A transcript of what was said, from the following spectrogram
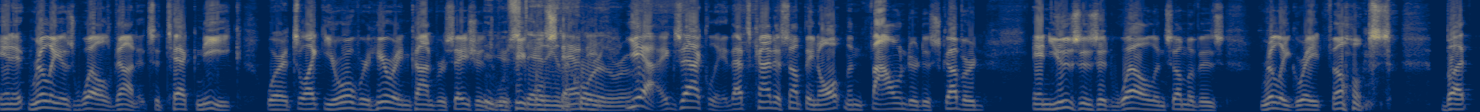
And it really is well done. It's a technique where it's like you're overhearing conversations And you're with people standing in the standing. corner of the room. Yeah, exactly. That's kind of something Altman found or discovered and uses it well in some of his really great films. But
